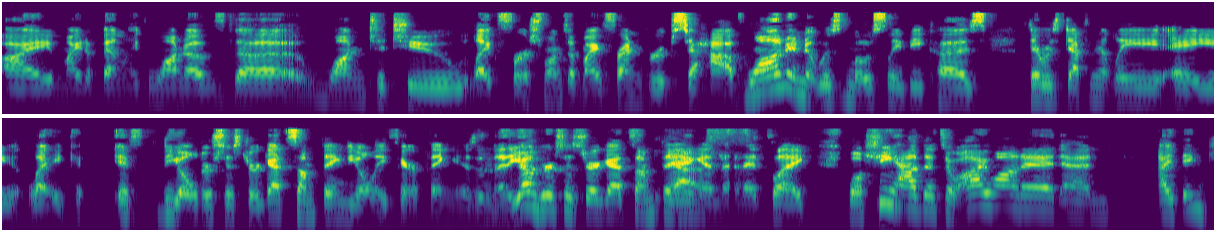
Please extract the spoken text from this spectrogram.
I might have been like one of the one to two like first ones of my friend groups to have one. And it was mostly because there was definitely a like if the older sister gets something, the only fair thing is and then the younger sister gets something. Yes. And then it's like, well, she has it, so I want it. And I think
